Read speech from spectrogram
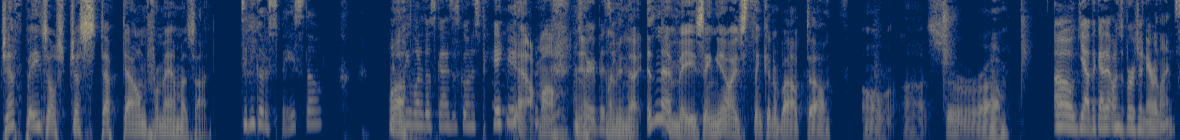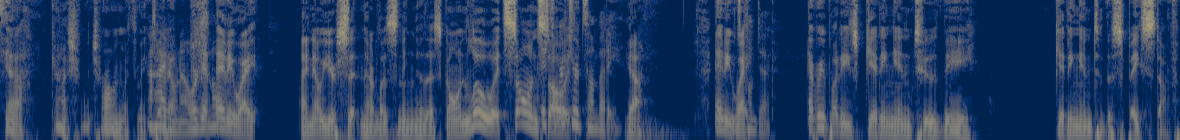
Jeff Bezos just stepped down from Amazon. Didn't he go to space, though? Well, Isn't he one of those guys that's going to space? Yeah, well, He's yeah. very busy. I mean, that, isn't that amazing? You know, I was thinking about um, oh, uh, Sir. Um, Oh, yeah. The guy that owns Virgin Airlines. yeah, gosh, what's wrong with me today? I don't know. We're getting older. Anyway, I know you're sitting there listening to this, going, "Lou, it's so and It's so." Richard somebody. Yeah. Anyway, Call him Dick. everybody's getting into the getting into the space stuff.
